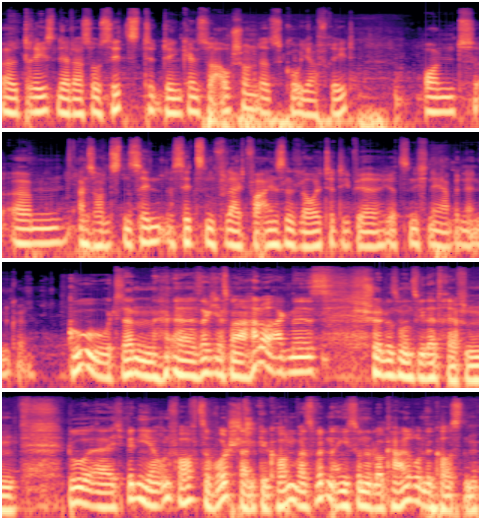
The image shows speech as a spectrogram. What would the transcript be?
äh, Dresden, der da so sitzt, den kennst du auch schon, das ist Koja Fred. Und ähm, ansonsten sind, sitzen vielleicht vereinzelt Leute, die wir jetzt nicht näher benennen können. Gut, dann äh, sage ich erstmal Hallo Agnes, schön, dass wir uns wieder treffen. Du, äh, ich bin hier unverhofft zu Wohlstand gekommen. Was wird denn eigentlich so eine Lokalrunde kosten?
